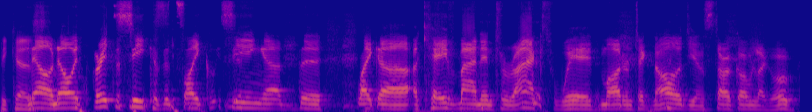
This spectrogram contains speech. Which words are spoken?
Because No, no, it's great to see because it's like seeing uh, the like uh, a caveman interact with modern technology and start going like, oh,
